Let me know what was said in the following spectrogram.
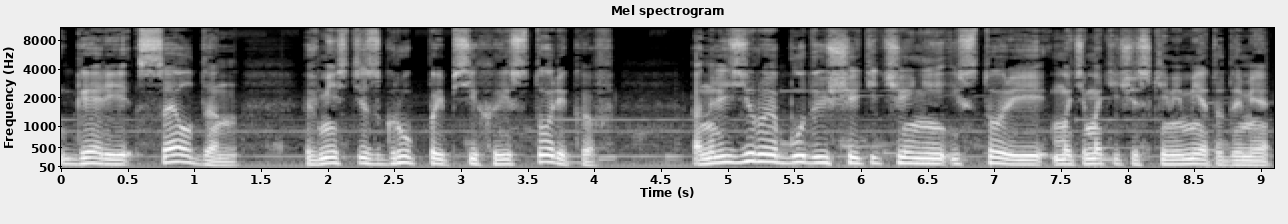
Гэри Селдон вместе с группой психоисториков, анализируя будущее течение истории математическими методами,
